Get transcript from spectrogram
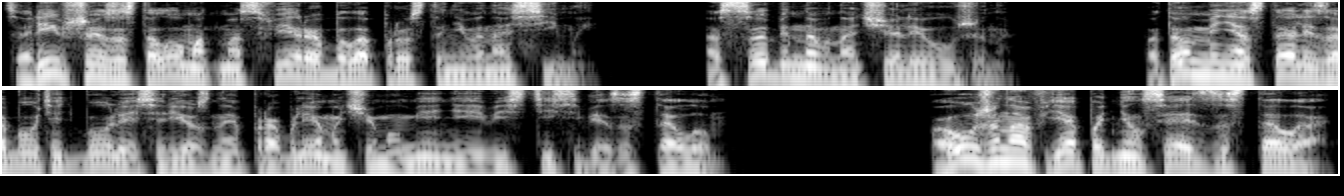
Царившая за столом атмосфера была просто невыносимой. Особенно в начале ужина. Потом меня стали заботить более серьезные проблемы, чем умение вести себя за столом. Поужинав, я поднялся из-за стола.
